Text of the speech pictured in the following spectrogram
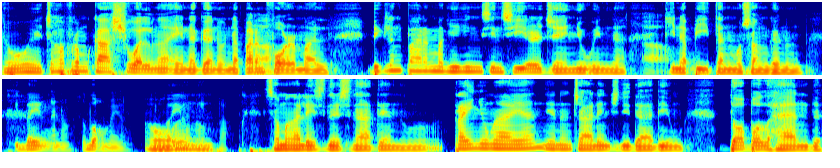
Oo eh. Tsaka from casual nga eh, na gano'n, na parang Ah. formal. Biglang parang magiging sincere, genuine na Ah, kinapitan mo siyang gano'n. Iba yung ano, subukan mo yun. Oo, iba yung ano. impact. Sa mga listeners natin, no? try nyo nga yan. Yan ang challenge ni Daddy, yung double hand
